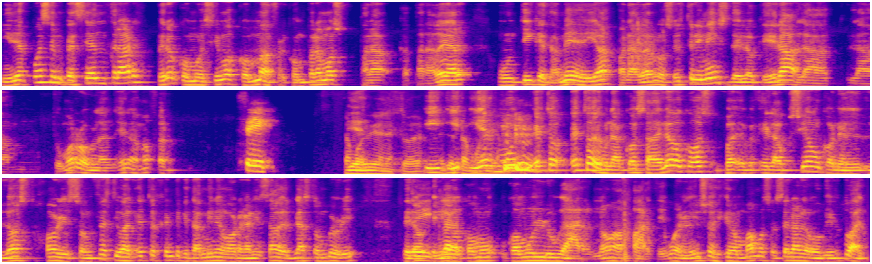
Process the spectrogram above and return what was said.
Y después empecé a entrar, pero como hicimos con Maffer, compramos para, para ver un ticket a medias, para ver los streamings de lo que era la, la Tomorrowland, ¿era Maffer? Sí. Está muy bien esto. ¿eh? Y, es muy, esto, esto es una cosa de locos. Eh, la opción con el Lost Horizon Festival, esto es gente que también ha organizado el Glastonbury, pero tenía como, como un lugar, ¿no? Aparte. Bueno, y ellos dijeron, vamos a hacer algo virtual.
